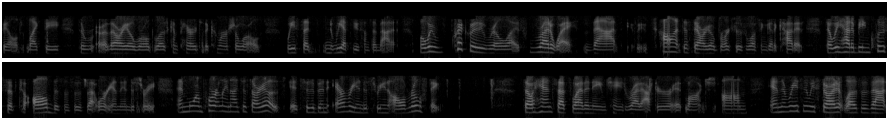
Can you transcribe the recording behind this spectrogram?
field, like the the, uh, the REO world was compared to the commercial world, we said we have to do something about it. Well, we quickly realized right away that calling it just the REO brokers wasn't going to cut it. That we had to be inclusive to all businesses that were in the industry, and more importantly, not just REOs. It should have been every industry in all of real estate. So, hence, that's why the name changed right after it launched. Um, and the reason we started was is that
